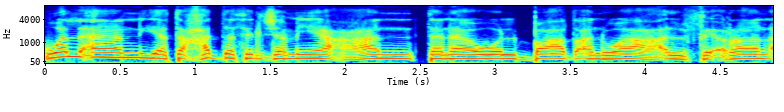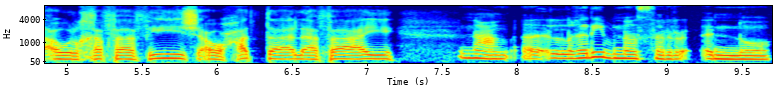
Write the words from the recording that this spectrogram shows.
والآن يتحدث الجميع عن تناول بعض أنواع الفئران أو الخفافيش أو حتى الأفاعي نعم الغريب نصر إنه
